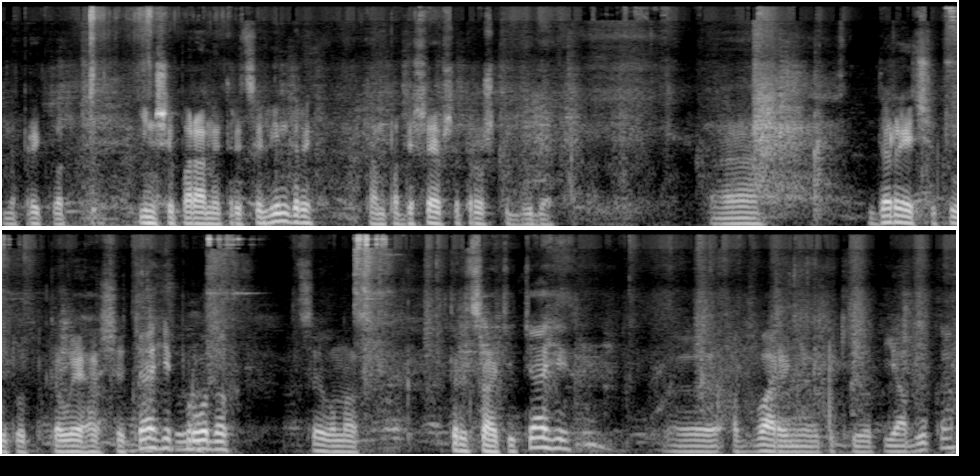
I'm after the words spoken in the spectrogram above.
наприклад, інші параметри циліндри, там подешевше трошки буде. Е, До речі, тут от колега ще тяги продав. Це у нас 30-ті тяги, е, обварені такі от яблука.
